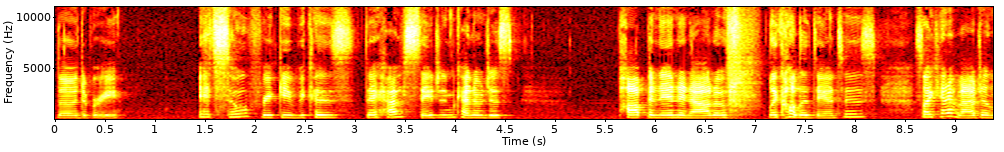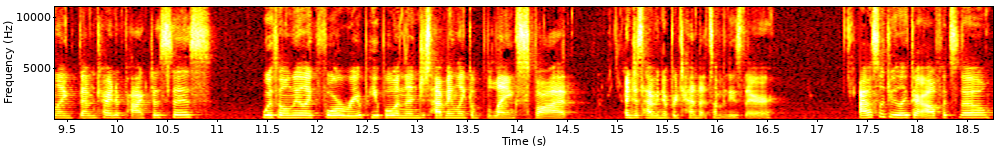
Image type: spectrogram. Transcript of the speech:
the debris. It's so freaky because they have Sejin kind of just popping in and out of like all the dances. So I can't imagine like them trying to practice this with only like four real people and then just having like a blank spot and just having to pretend that somebody's there. I also do like their outfits though.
